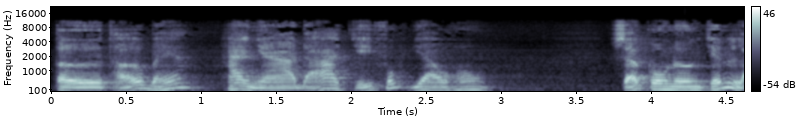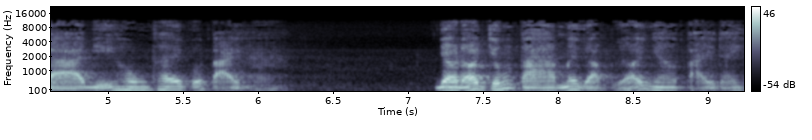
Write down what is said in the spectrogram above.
Từ thở bé, hai nhà đã chỉ phút giao hôn. Sở cô nương chính là vị hôn thê của tại hạ. Do đó chúng ta mới gặp gỡ nhau tại đây.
